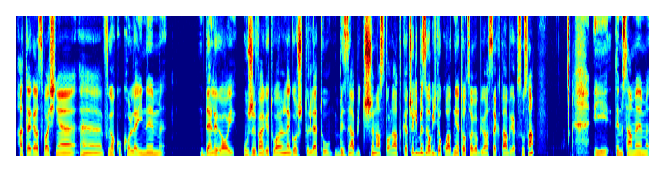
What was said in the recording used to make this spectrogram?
a teraz właśnie w roku kolejnym Delroy używa rytualnego sztyletu, by zabić trzynastolatkę, czyli by zrobić dokładnie to, co robiła sekta Abraxusa. I tym samym e,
